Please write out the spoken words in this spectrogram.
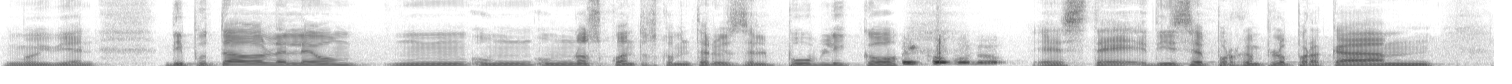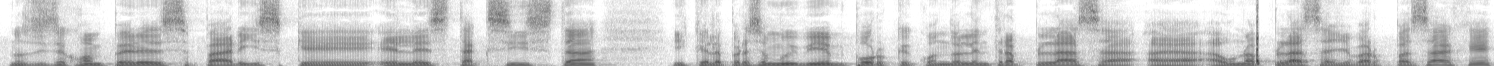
muy bien. Diputado, le leo unos cuantos comentarios del público. Sí, cómo no. Este, dice, por ejemplo, por acá mm, nos dice Juan Pérez París que él es taxista y que le parece muy bien porque cuando él entra a, plaza, a, una plaza a llevar pasaje,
